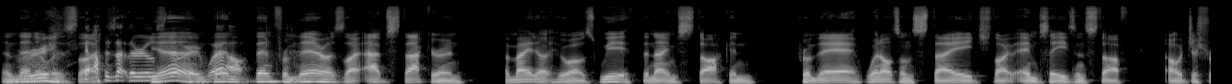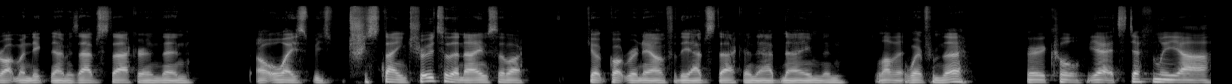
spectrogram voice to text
And then Really? it was like, is that the real yeah. story? Wow. Then, then from there, I was like ab stacker, and a mate who I was with, the name stuck. And from there, when I was on stage, like MCs and stuff, I would just write my nickname as Abstacker, and then I always be tr- staying true to the name. So like, got, got renowned for the Abstacker and the ab name, and Love it. went from there. Very cool. Yeah, it's definitely uh, uh,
